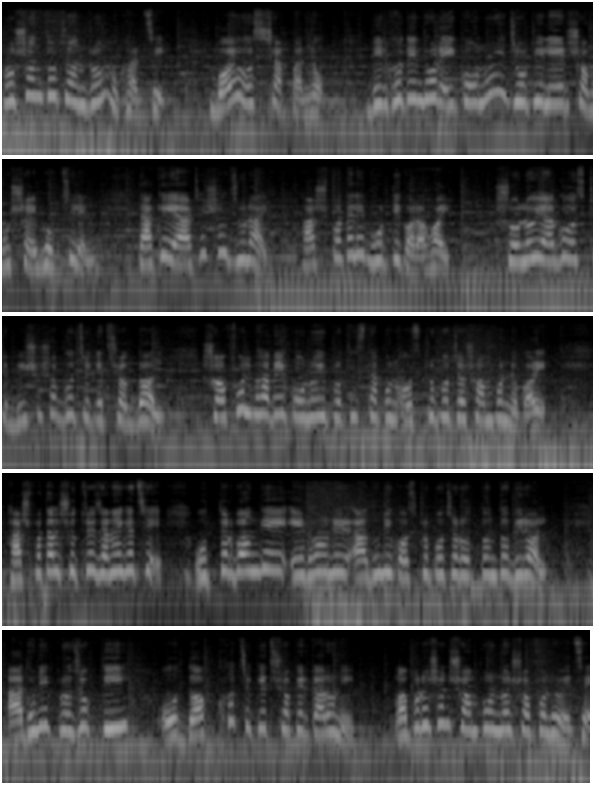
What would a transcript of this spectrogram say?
প্রশান্ত চন্দ্র মুখার্জি। বয়স ছাপ্পান্ন। দীর্ঘদিন ধরেই কোনোই জটিলের সমস্যায় ভুগছিলেন। তাকে আঠাশে জুলাই হাসপাতালে ভর্তি করা হয়। ষোলোই আগস্ট বিশেষজ্ঞ চিকিৎসক দল সফলভাবে কোনোই প্রতিস্থাপন অস্ত্রোপচার সম্পন্ন করে। হাসপাতাল সূত্রে জানা গেছে, উত্তরবঙ্গে এ ধরনের আধুনিক অস্ত্রোপচার অত্যন্ত বিরল। আধুনিক প্রযুক্তি ও দক্ষ চিকিৎসকের কারণে অপারেশন সম্পূর্ণ সফল হয়েছে।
